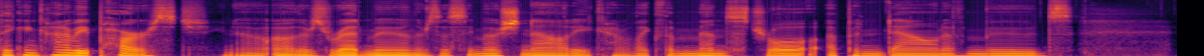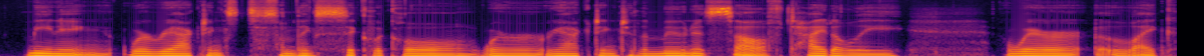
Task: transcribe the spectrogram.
they can kind of be parsed. You know, oh, there's red moon, there's this emotionality, kind of like the menstrual up and down of moods, meaning we're reacting to something cyclical, we're reacting to the moon itself tidally where, like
